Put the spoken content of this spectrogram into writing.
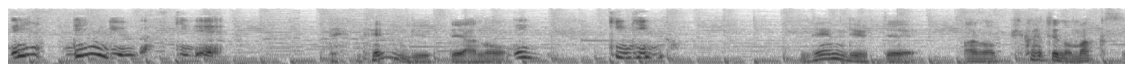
で電流が好きで、で電流ってあの電金銀の。電流ってあのピカチュウのマックス。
